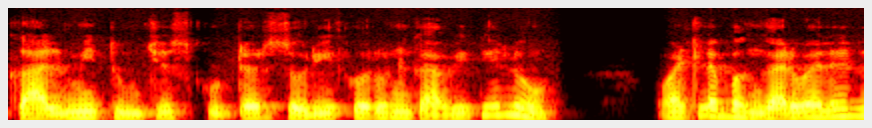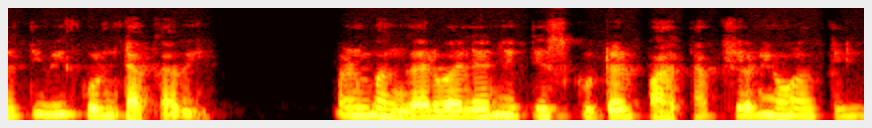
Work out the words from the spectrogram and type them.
काल मी तुमची स्कूटर चोरी करून गावी गेलो वाटलं भंगारवाल्याला ती विकून टाकावी. पण भंगारवाल्याने ती स्कूटर पाहता क्षणी ओळखली.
